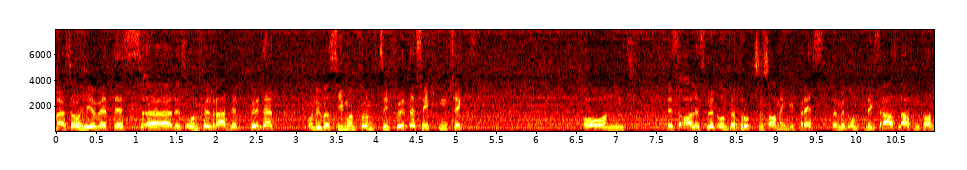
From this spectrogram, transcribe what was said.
also hier wird das, äh, das Unfiltrat wird filtert und über 57 Filterschichten geschickt. Und das alles wird unter Druck zusammengepresst, damit unten nichts rauslaufen kann.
